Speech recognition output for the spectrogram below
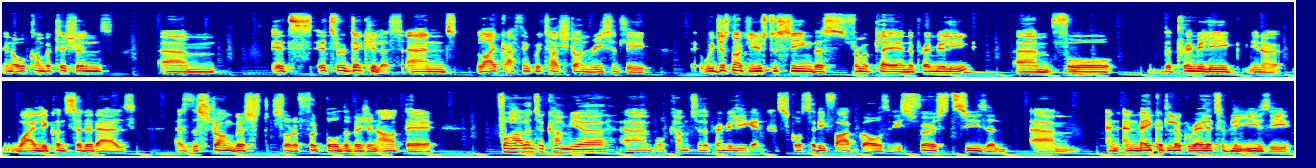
in all competitions. Um, it's it's ridiculous, and like I think we touched on recently, we're just not used to seeing this from a player in the Premier League. Um, for mm. the Premier League, you know, widely considered as as the strongest sort of football division out there for Haaland to come here um, or come to the Premier League and, and, score 35 goals in his first season um, and, and make it look relatively easy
